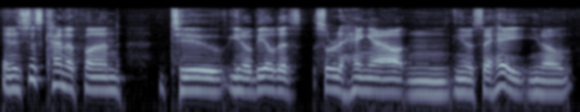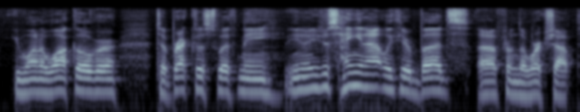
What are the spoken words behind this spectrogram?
And it's just kind of fun to you know be able to sort of hang out and you know say, hey, you know, you want to walk over to breakfast with me? You know, you're just hanging out with your buds uh, from the workshop.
